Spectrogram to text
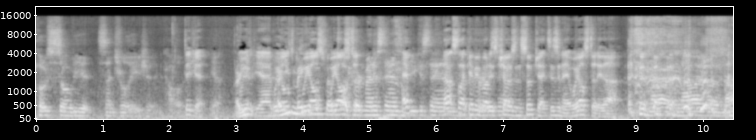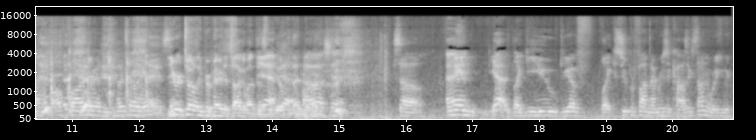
post-Soviet Central Asia in college. Did you? Yeah. Are we, you- yeah, we are all, you making we all, we all Oh, stu- Turkmenistan, Ev- Tajikistan. That's like everybody's chosen subject, isn't it? We all study that. now, now, I'm, now I'm all farther and hotelier. So. You were totally prepared to talk about this Yeah. when you opened Yeah. that door. Oh, shit. So, I Um, mean, yeah, like, do you do you have like super fond memories of Kazakhstan, where you would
